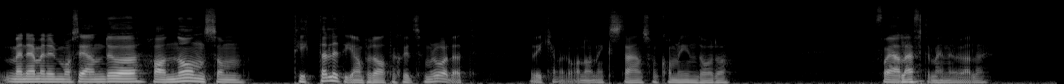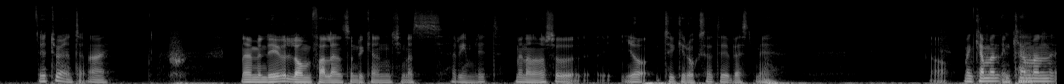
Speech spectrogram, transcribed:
Men menar, du måste ändå ha någon som tittar lite grann på dataskyddsområdet. Och det kan väl vara någon extern som kommer in då och då. Får jag alla mm. efter mig nu eller? Det tror jag inte. Nej. Nej men det är väl de fallen som det kan kännas rimligt. Men annars så, jag tycker också att det är bäst med ja, Men kan man, kan man,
